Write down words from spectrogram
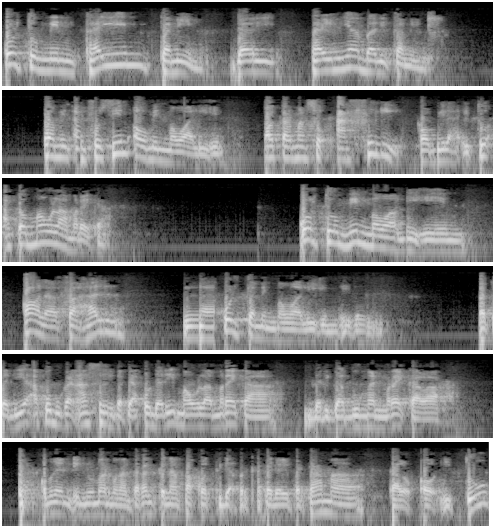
Qultu min Taim Tamim. Dari Taimnya Bani Tamim min anfusim atau min mawalihim oh termasuk asli kabilah itu atau maula mereka. Qultu min mawalihim. Qala fahal la qulta min mawalihim. Kata dia, aku bukan asli, tapi aku dari maula mereka, dari gabungan mereka lah. Kemudian Ibnu Umar mengatakan, kenapa kau tidak berkata dari pertama? Kalau kau itu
